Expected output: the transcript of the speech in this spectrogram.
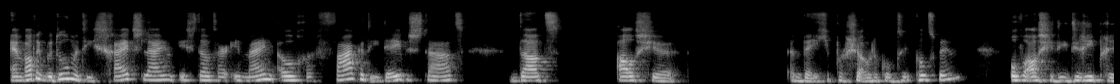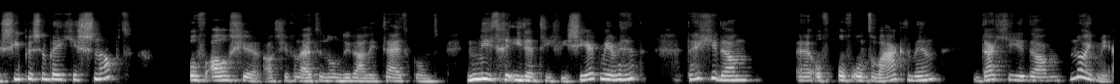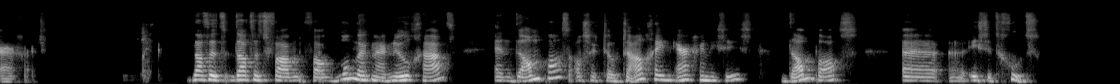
En wat ik bedoel met die scheidslijn is dat er in mijn ogen vaak het idee bestaat dat als je een beetje persoonlijk ontwikkeld bent, of als je die drie principes een beetje snapt, of als je, als je vanuit de non-dualiteit komt, niet geïdentificeerd meer bent, dat je dan, uh, of, of ontwaakt bent, dat je je dan nooit meer ergert. Dat het, dat het van, van 100 naar 0 gaat. En dan pas, als er totaal geen ergernis is, dan pas uh, uh, is het goed.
